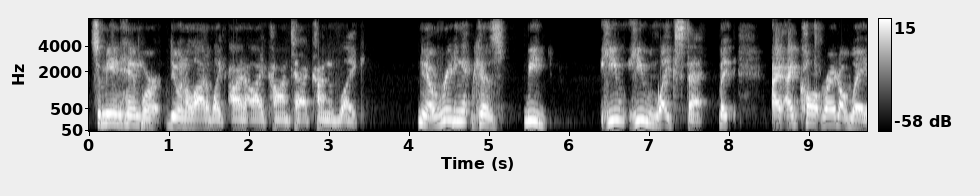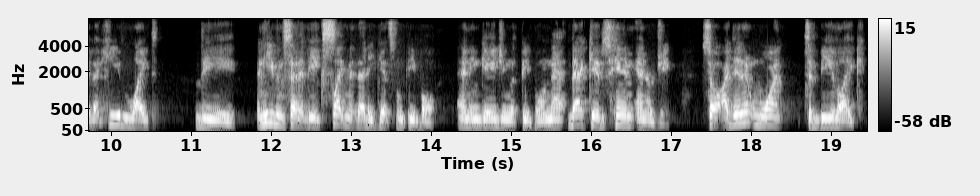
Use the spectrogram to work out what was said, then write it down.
so me and him were doing a lot of like eye to eye contact, kind of like, you know, reading it because we he he likes that. Like I, I call it right away that he liked the and he even said it, the excitement that he gets from people and engaging with people, and that that gives him energy. So I didn't want to be like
